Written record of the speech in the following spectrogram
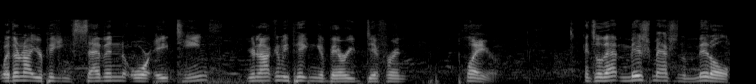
whether or not you're picking seven or 18th, you're not going to be picking a very different player. And so that mismatch in the middle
